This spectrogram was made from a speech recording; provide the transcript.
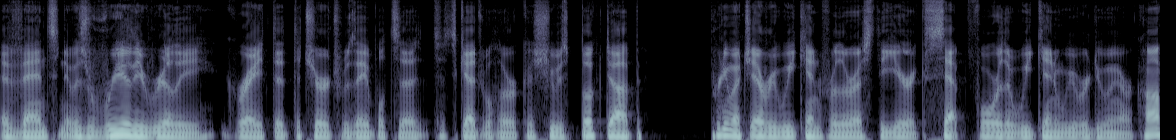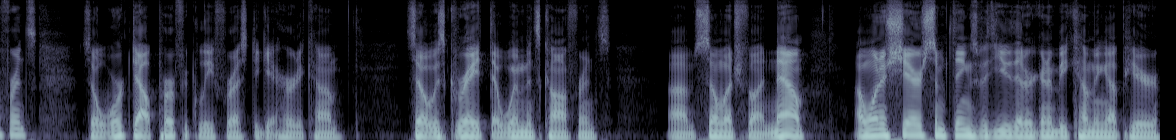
events. And it was really really great that the church was able to to schedule her because she was booked up pretty much every weekend for the rest of the year except for the weekend we were doing our conference. So it worked out perfectly for us to get her to come. So it was great that women's conference um, so much fun. Now, I want to share some things with you that are going to be coming up here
